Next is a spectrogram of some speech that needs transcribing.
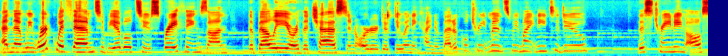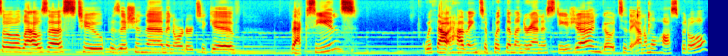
And then we work with them to be able to spray things on the belly or the chest in order to do any kind of medical treatments we might need to do. This training also allows us to position them in order to give vaccines without having to put them under anesthesia and go to the animal hospital.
